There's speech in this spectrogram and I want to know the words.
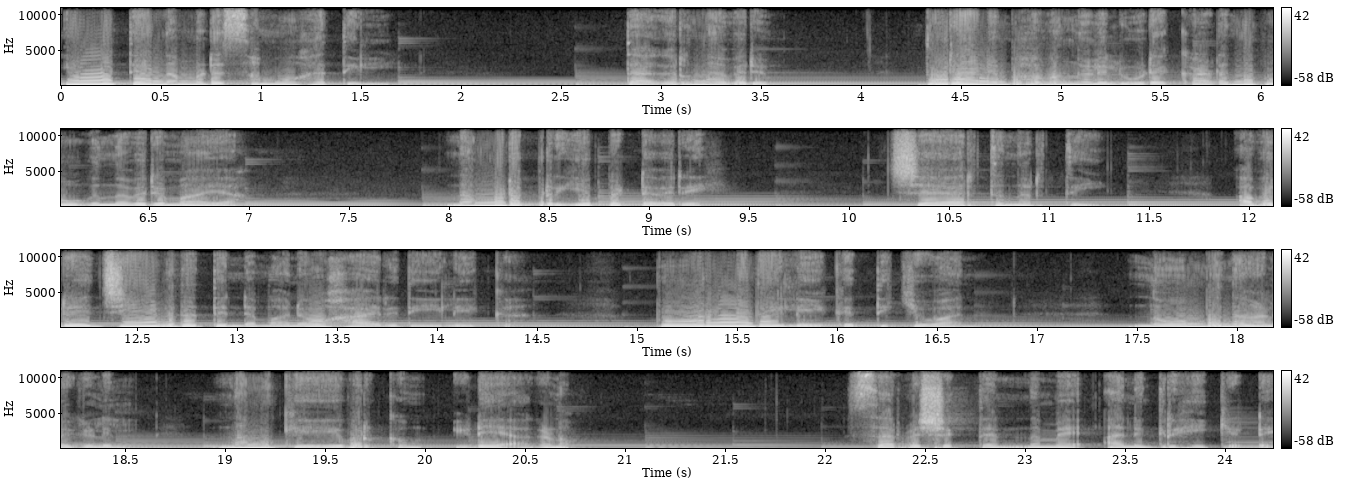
ഇന്നത്തെ നമ്മുടെ സമൂഹത്തിൽ തകർന്നവരും ദുരനുഭവങ്ങളിലൂടെ കടന്നു പോകുന്നവരുമായ നമ്മുടെ പ്രിയപ്പെട്ടവരെ ചേർത്ത് നിർത്തി അവരെ ജീവിതത്തിന്റെ മനോഹാരിതയിലേക്ക് പൂർണതയിലേക്ക് എത്തിക്കുവാൻ നോമ്പ് നാളുകളിൽ നമുക്കേവർക്കും ഇടയാകണം. സർവശക്തൻ നമ്മെ അനുഗ്രഹിക്കട്ടെ.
